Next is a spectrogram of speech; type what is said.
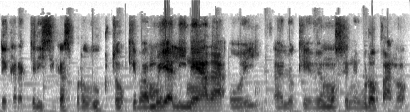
de características producto, que va muy alineada hoy a lo que vemos en Europa, ¿no?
